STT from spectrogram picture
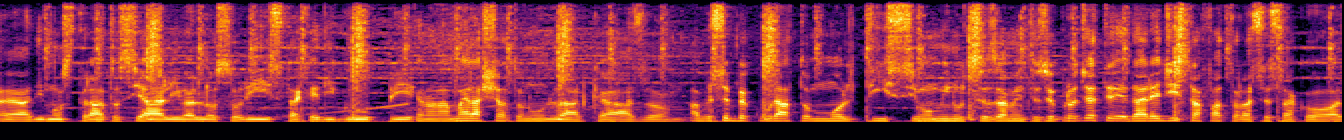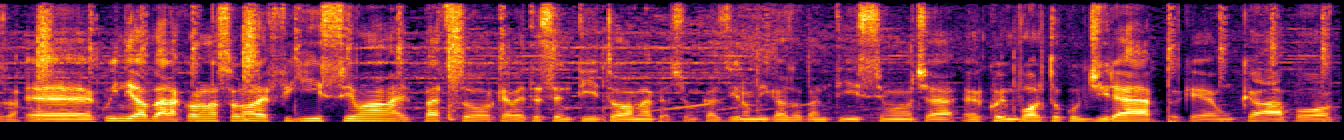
eh, ha dimostrato sia a livello solista che di gruppi che non ha mai lasciato nulla al caso, ha sempre curato moltissimo, minuziosamente i suoi progetti e da regista ha fatto la stessa cosa. Eh, quindi vabbè la colonna sonora è fighissima, il pezzo che avete sentito a me piace un casino, mi caso tantissimo, cioè è coinvolto col G-Rap che è un capo,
